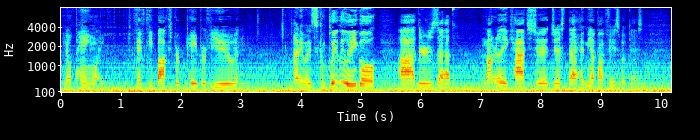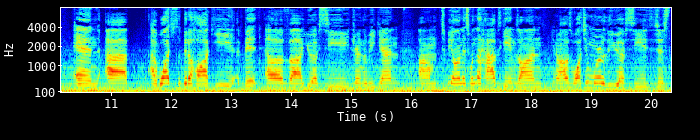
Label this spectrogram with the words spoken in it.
you know paying like 50 bucks per pay per view and anyways, it's completely legal. Uh, there's uh, not really a catch to it. Just uh, hit me up on Facebook, guys. And uh, I watched a bit of hockey, a bit of UFC uh, during the weekend. Um, to be honest, when the Habs game's on, you know, I was watching more of the UFC. It's just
